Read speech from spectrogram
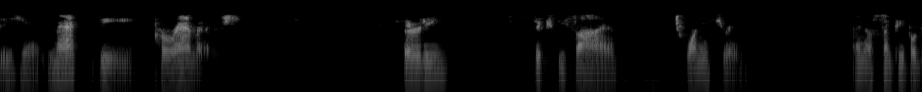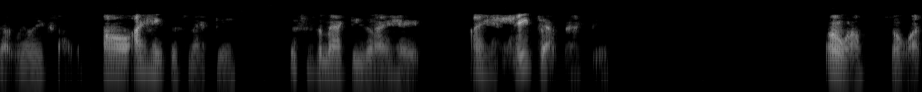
see here, MACD parameters. 30, 65, 23. I know some people got really excited. Oh, I hate this MACD. This is the MACD that I hate. I hate that MACD. Oh well, so what?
